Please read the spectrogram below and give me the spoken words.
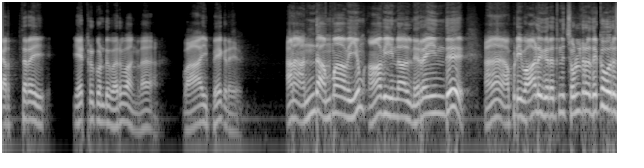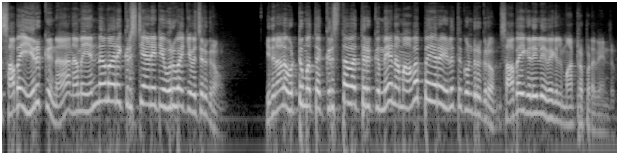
கர்த்தரை ஏற்றுக்கொண்டு வருவாங்களா? வாய்ப்பே கிடையாது. ஆனா அந்த அம்மாவையும் ஆவியினால் நிறைந்து அப்படி வாழுகிறதுன்னு சொல்றதுக்கு ஒரு சபை இருக்குன்னா நம்ம என்ன மாதிரி கிறிஸ்டியானிட்டியை உருவாக்கி வச்சிருக்கிறோம்? இதனால ஒட்டுமொத்த கிறிஸ்தவத்திற்குமே நம்ம அவப்பெயரை இழுத்து கொண்டிருக்கிறோம். சபைகளில் இவைகள் மாற்றப்பட வேண்டும்.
